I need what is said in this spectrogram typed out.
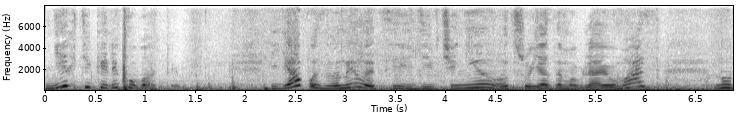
нігтіки лікувати. Я позвонила цій дівчині, от що я замовляю мазь. Ну,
